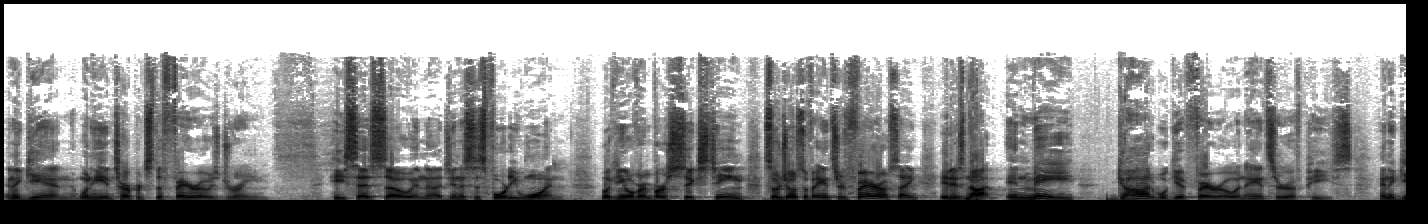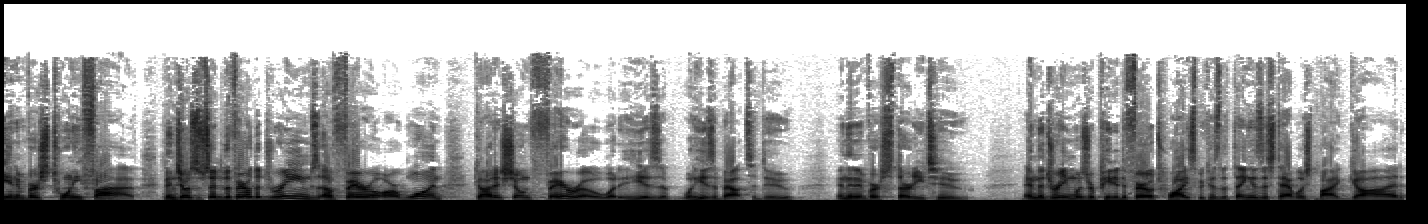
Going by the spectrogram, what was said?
And again, when he interprets the Pharaoh's dream, he says so in uh, Genesis 41, looking over in verse 16. So Joseph answered Pharaoh, saying, It is not in me God will give Pharaoh an answer of peace. And again in verse 25, then Joseph said to the Pharaoh, The dreams of Pharaoh are one. God has shown Pharaoh what he is, what he is about to do. And then in verse 32, and the dream was repeated to Pharaoh twice because the thing is established by God,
